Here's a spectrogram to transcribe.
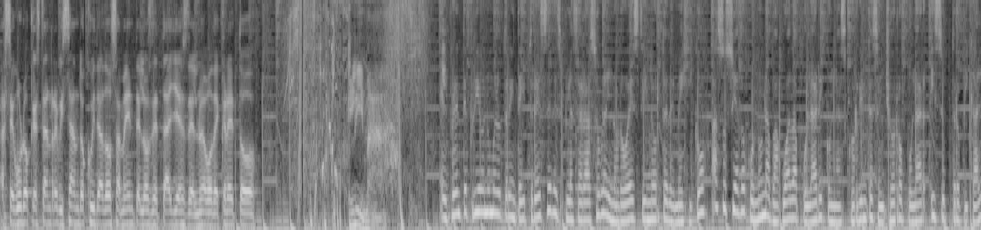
Aseguró que están revisando cuidadosamente los detalles del nuevo decreto. Clima. El Frente Frío número 33 se desplazará sobre el noroeste y norte de México, asociado con una vaguada polar y con las corrientes en chorro polar y subtropical,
